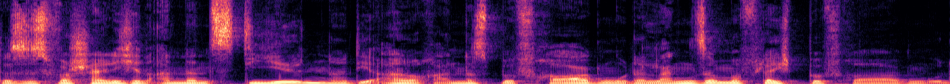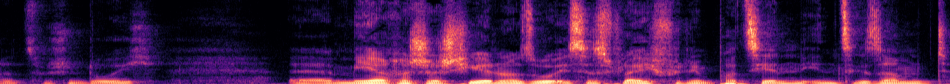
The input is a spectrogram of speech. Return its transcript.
das ist wahrscheinlich in anderen Stilen, ne, die auch anders befragen oder langsamer vielleicht befragen oder zwischendurch äh, mehr recherchieren oder so, ist es vielleicht für den Patienten insgesamt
